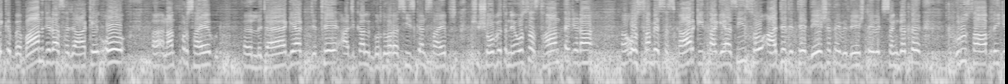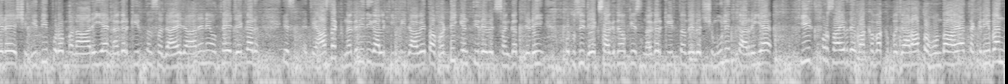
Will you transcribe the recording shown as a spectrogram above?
ਇੱਕ ਬਿਬਾਨ ਜਿਹੜਾ ਸਜਾ ਕੇ ਉਹ ਅਨੰਦਪੁਰ ਸਾਹਿਬ ਅ, ਲਿਜਾਇਆ ਗਿਆ ਜਿੱਥੇ ਅੱਜ ਕੱਲ ਗੁਰਦੁਆਰਾ ਸੀਸਗੰਜ ਸਾਹਿਬ ਸ਼ਿਸ਼ੋਭਿਤ ਨੇ। ਉਸ ਸਥਾਨ ਤੇ ਜਿਹੜਾ ਉਸ ਸਮੇਂ ਸੰਸਕਾਰ ਕੀਤਾ ਗਿਆ ਸੀ। ਸੋ ਅੱਜ ਜਿੱਥੇ ਦੇਸ਼ ਅਤੇ ਵਿਦੇਸ਼ ਦੇ ਵਿੱਚ ਸੰਗਤ ਗੁਰੂ ਸਾਹਿਬ ਦੀ ਜਿਹੜੇ ਸ਼ਹੀਦੀ ਪੁਰਬ ਮਨਾ ਰਹੀ ਹੈ, ਨਗਰ ਕੀਰਤਨ ਸਜਾਏ ਜਾ ਰਹੇ ਨੇ, ਉੱਥੇ ਜੇਕਰ ਇਸ ਇਤਿਹਾਸਕ ਨਗਰੀ ਦੀ ਗੱਲ ਕੀਤੀ ਜਾਵੇ ਤਾਂ ਵੱਡੀ ਗਿਣਤੀ ਦੇ ਵਿੱਚ ਸੰਗਤ ਜਿਹੜੀ, ਉਹ ਤੁਸੀਂ ਦੇਖ ਸਕਦੇ ਹੋ ਕਿ ਇਸ ਨਗਰ ਕੀਰਤਨ ਦੇ ਵਿੱਚ ਸ਼ਮੂਲੀਅਤ ਕਰ ਰਹੀ ਹੈ। ਕੀਰਤਪੁਰ ਸਾਹਿਬ ਦੇ ਵੱਖ-ਵੱਖ ਬਾਜ਼ਾਰਾਂ ਤੋਂ ਹੁੰਦਾ ਹੋਇਆ ਤਕਰੀਬਨ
